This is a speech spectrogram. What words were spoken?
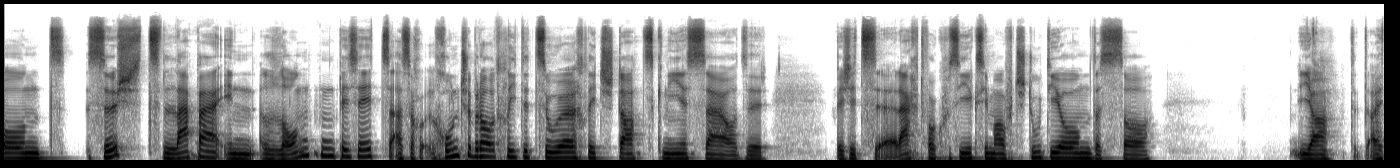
und sonst das Leben in London bis jetzt, also kommst du überhaupt ein bisschen dazu, ein bisschen die Stadt zu genießen oder bist du jetzt äh, recht fokussiert mal auf das Studium, das so ja, d-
